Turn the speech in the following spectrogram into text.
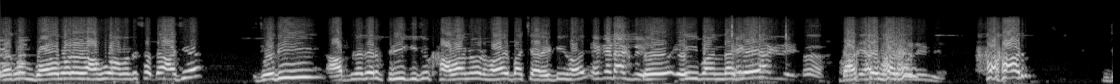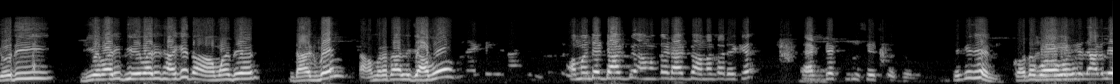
এরকম বড় বড় রাহু আমাদের সাথে আছে। যদি আপনাদের ফ্রি কিছু খাওয়ানোর হয় বা চ্যারিটি হয় তো এই বান্দাকে ডাকতে পারেন। আর যদি বিয়ে বাড়ি ফিয়ে বাড়ি থাকে তো আমাদের ডাকবেন। আমরা তাহলে যাব। আমাদের ডাকবে আমাকে ডাকবে আমাকে রেখে এক ডেক পুরো সেট করে দেবো। দেখেছেন? কত বড় বড় লাগলে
